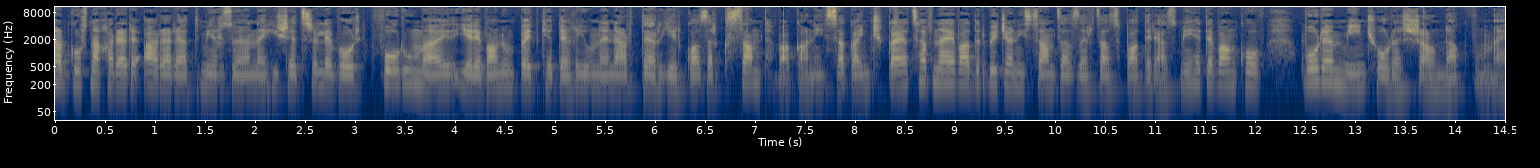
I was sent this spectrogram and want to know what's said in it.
արտգործնախարար Արարատ Միրզոյանը հիշեցրել է, որ ֆորումը Երևանում պետք է տեղի ունենար դեռ 2020 թվականին, սակայն չկայացավ նաև Ադրբեջանի սանձազերծած պատերազմի հետևանքով, որը մինչ օրս շարունակվում է։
